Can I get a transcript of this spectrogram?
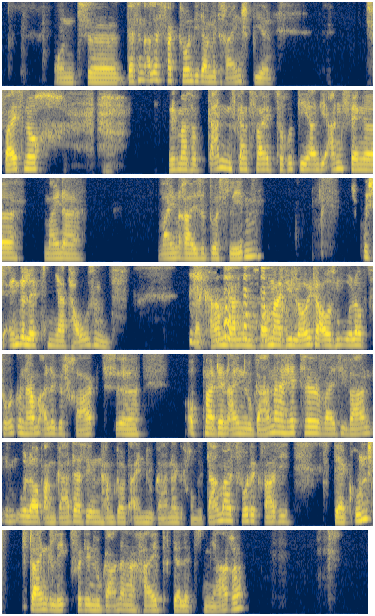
Und äh, das sind alles Faktoren, die da mit reinspielen. Ich weiß noch, wenn ich mal so ganz, ganz weit zurückgehe an die Anfänge meiner Weinreise durchs Leben, sprich Ende letzten Jahrtausends. Da kamen dann im Sommer die Leute aus dem Urlaub zurück und haben alle gefragt, äh, ob man denn einen Lugana hätte, weil sie waren im Urlaub am Gardasee und haben dort einen Lugana getrunken. Damals wurde quasi der Grundstein gelegt für den Lugana-Hype der letzten Jahre.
